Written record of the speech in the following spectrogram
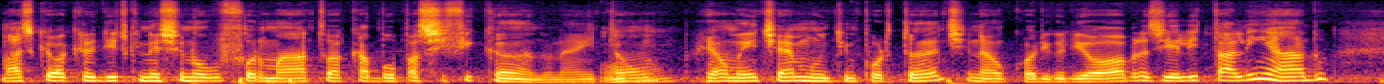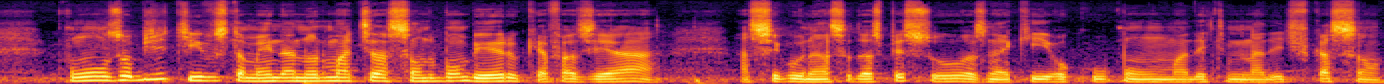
mas que eu acredito que nesse novo formato acabou pacificando. Né? Então, uhum. realmente é muito importante né, o Código de Obras e ele está alinhado com os objetivos também da normatização do bombeiro, que é fazer a, a segurança das pessoas né, que ocupam uma determinada edificação.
